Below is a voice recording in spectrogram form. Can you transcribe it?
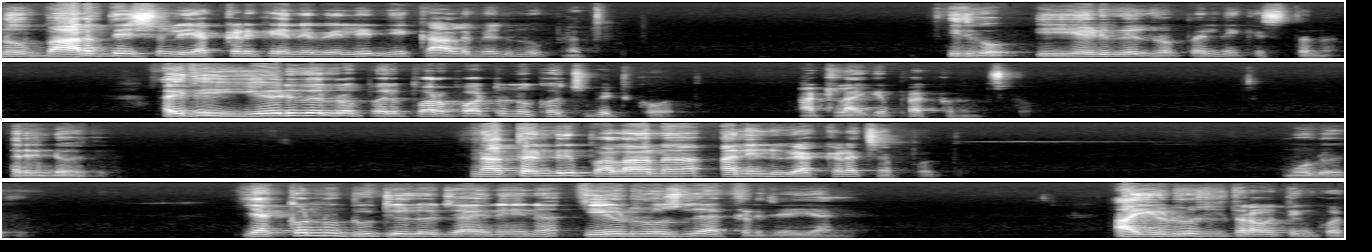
నువ్వు భారతదేశంలో ఎక్కడికైనా వెళ్ళి నీ కాళ్ళ మీద నువ్వు బ్రతుకు. ఇదిగో ఈ ఏడు వేల రూపాయలు నీకు ఇస్తున్నా. అయితే ఈ ఏడు వేల రూపాయలు పొరపాటు నువ్వు ఖర్చు పెట్టుకోవద్దు. అట్లాగే ప్రక్కన ఉంచుకో. రెండవది నా తండ్రి ఫలానా అని నువ్వు ఎక్కడా చెప్పొద్దు. మూడోది. ఎక్కడ నువ్వు డ్యూటీలో జాయిన్ అయినా ఏడు రోజులు ఎక్కడ చేయాలి. ఆ ఏడు రోజుల తర్వాత ఇంకో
